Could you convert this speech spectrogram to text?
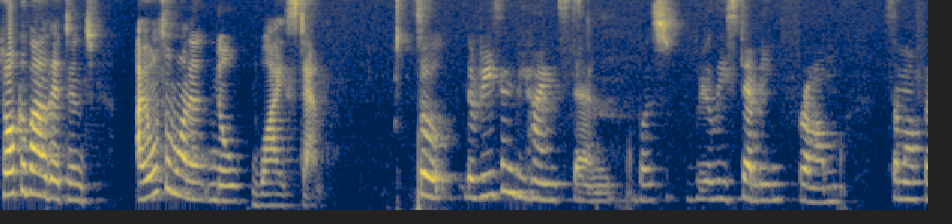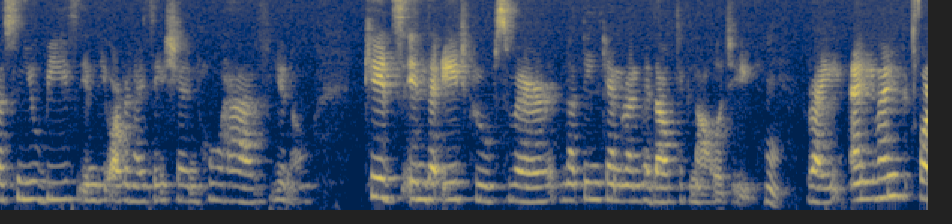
Talk about it and I also want to know why STEM. So the reason behind STEM was really stemming from some of us newbies in the organization who have, you know, kids in the age groups where nothing can run without technology, hmm. right? And even for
